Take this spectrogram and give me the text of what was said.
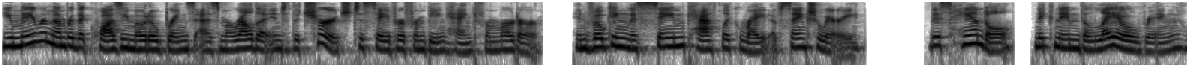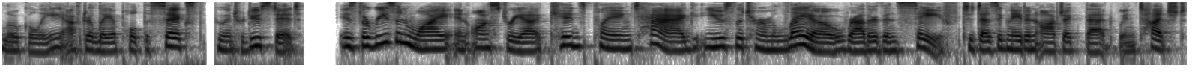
you may remember that Quasimodo brings Esmeralda into the church to save her from being hanged for murder, invoking this same Catholic rite of sanctuary. This handle, nicknamed the Leo ring locally after Leopold VI, who introduced it, is the reason why in Austria kids playing tag use the term Leo rather than safe to designate an object that, when touched,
